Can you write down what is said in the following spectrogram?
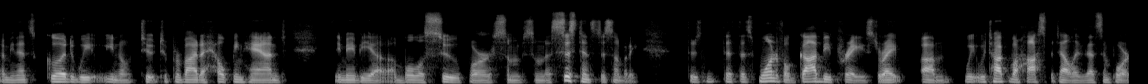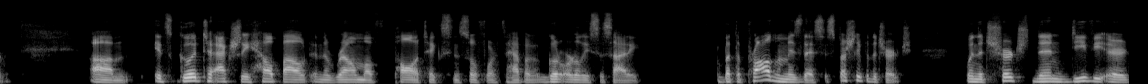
I mean, that's good. We, you know, to to provide a helping hand, maybe a, a bowl of soup or some some assistance to somebody. There's that that's wonderful. God be praised, right? Um, we we talk about hospitality. That's important. Um, it's good to actually help out in the realm of politics and so forth to have a good orderly society. But the problem is this, especially for the church when the church then deviates or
